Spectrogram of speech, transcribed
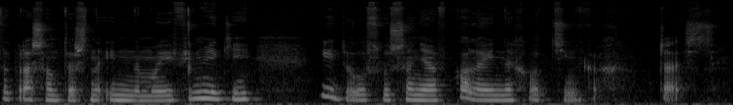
Zapraszam też na inne moje filmiki i do usłyszenia w kolejnych odcinkach. Cześć!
